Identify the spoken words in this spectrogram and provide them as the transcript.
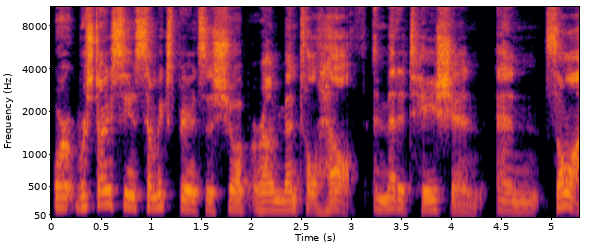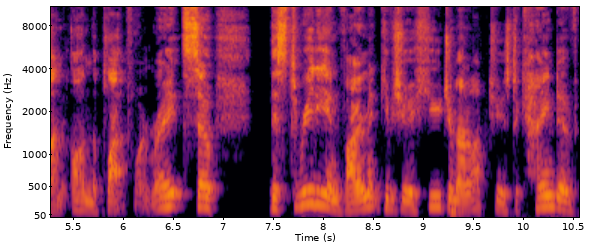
or we're starting to see some experiences show up around mental health and meditation and so on on the platform, right? So this 3D environment gives you a huge amount of opportunities to kind of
